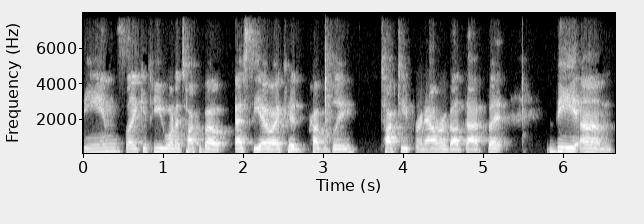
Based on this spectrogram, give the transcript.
themes, like if you want to talk about SEO, I could probably talk to you for an hour about that. But the um,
